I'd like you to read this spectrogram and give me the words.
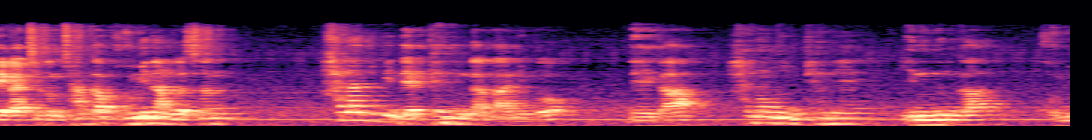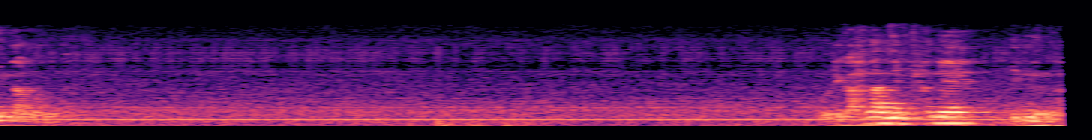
내가 지금 잠깐 고민한 것은 하나님이 내 편인가가 아니고 내가 하나님 편에 있는가 고민하고 있다. 우리가 하나님 편에 있는가?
